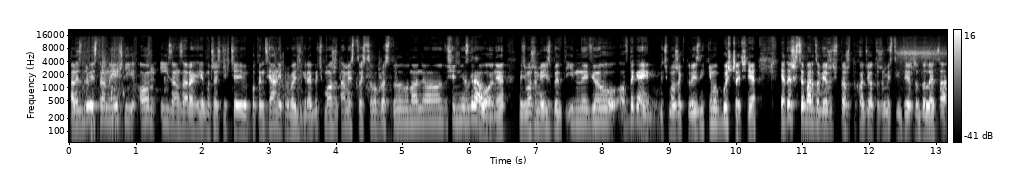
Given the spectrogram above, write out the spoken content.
ale z drugiej strony, jeśli on i Zanzarach jednocześnie chcieliby potencjalnie prowadzić grę, być może tam jest coś, co po prostu no, no, się nie zgrało, nie? Być może mieli zbyt inny view of the game, być może któryś z nich nie mógł błyszczeć, nie? Ja też chcę bardzo wierzyć w to, że to chodzi o to, że Mystic wjeżdża do Leca,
